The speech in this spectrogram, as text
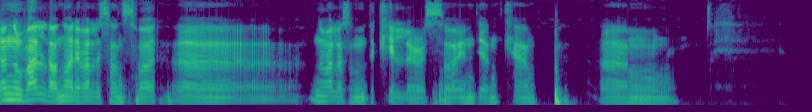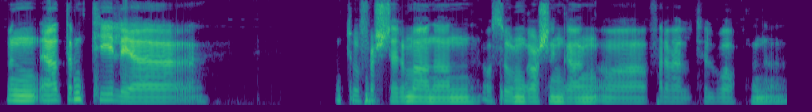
den novellene har jeg veldig sans for. Uh, noveller som 'The Killers' og 'Indian Camp'. Um, men ja, de tidlige de to første romanene, 'Og solen går sin gang' og 'Farvel til våpnene'.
